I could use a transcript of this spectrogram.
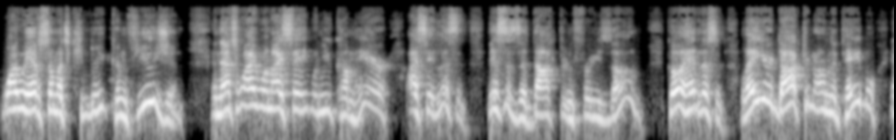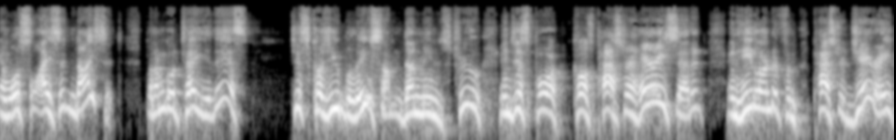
why we have so much confusion. And that's why when I say, when you come here, I say, listen, this is a doctrine free zone. Go ahead, listen, lay your doctrine on the table and we'll slice it and dice it. But I'm going to tell you this just because you believe something doesn't mean it's true. And just because Pastor Harry said it and he learned it from Pastor Jerry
